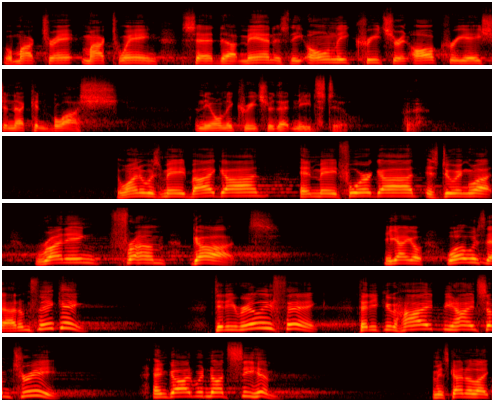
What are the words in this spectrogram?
Well, Mark, Tra- Mark Twain said, uh, Man is the only creature in all creation that can blush, and the only creature that needs to. the one who was made by God and made for God is doing what? Running from God. You gotta go, what was Adam thinking? Did he really think that he could hide behind some tree and God would not see him. I mean, it's kind of like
